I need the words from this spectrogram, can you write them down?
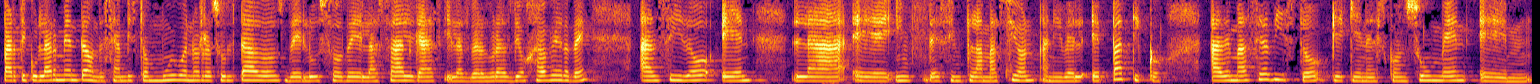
particularmente donde se han visto muy buenos resultados del uso de las algas y las verduras de hoja verde, han sido en la eh, desinflamación a nivel hepático. Además, se ha visto que quienes consumen em,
